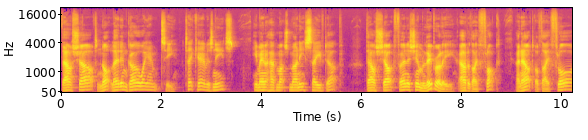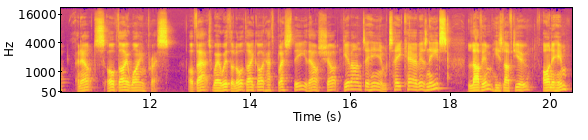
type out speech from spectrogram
Thou shalt not let him go away empty. Take care of his needs. He may not have much money saved up. Thou shalt furnish him liberally out of thy flock, and out of thy floor, and out of thy winepress. Of that wherewith the Lord thy God hath blessed thee, thou shalt give unto him. Take care of his needs. Love him, he's loved you. Honour him,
